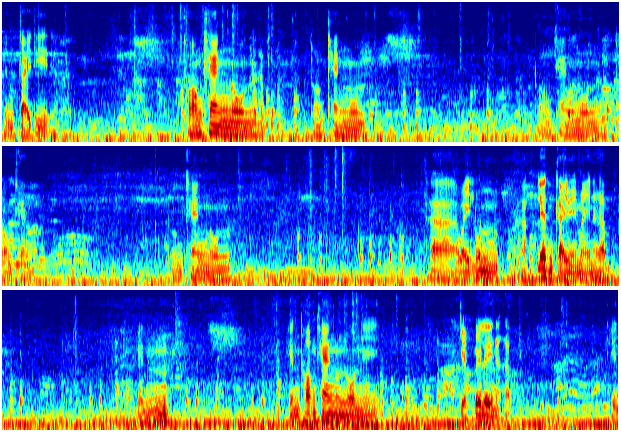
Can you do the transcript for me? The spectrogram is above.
เป็นไก่ที่ ท้องแข้งนูนนะครับ ท้องแข้งนูนท้องแข้งนูนนะครับ ท้องแข้งท้องแข้งนูนถ้าวัยรุ่นหัดเล่นไก่ใหม่ๆนะครับ เห็น เห็นท้องแข้งนูนๆนี่เก็บไปเลยนะครับ เห็น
